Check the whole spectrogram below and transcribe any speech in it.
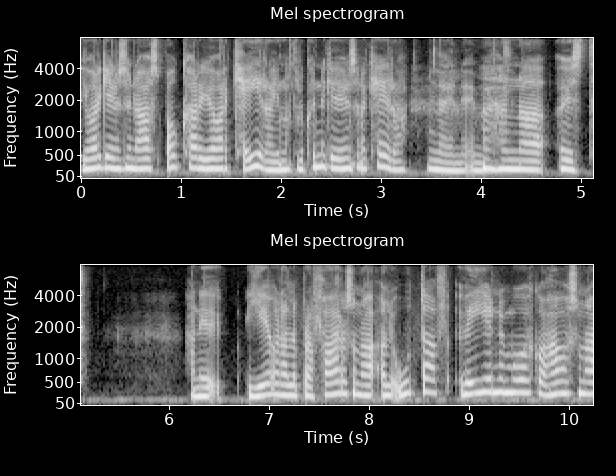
ég var ekki einu sinni að spákara, ég var að keira, ég náttúrulega kunni ekki einu sinni að keira Nei, nei, einmitt. hann að, þú veist hann ég, var alveg bara að fara svona alveg út af veginum og eitthvað, hann var svona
